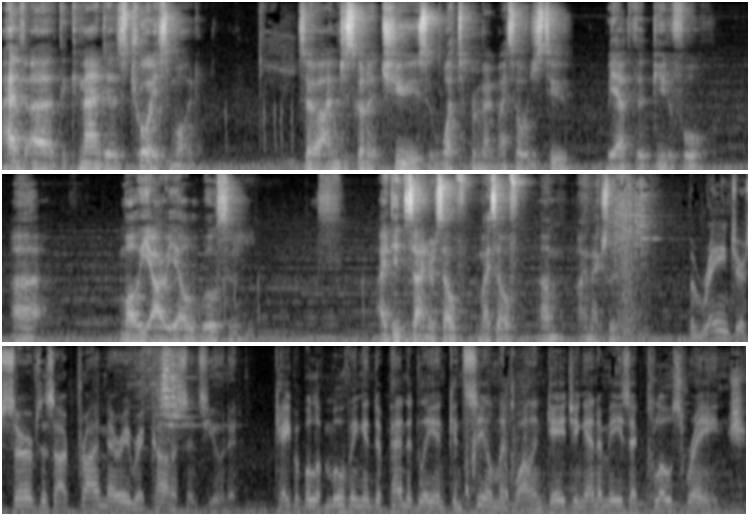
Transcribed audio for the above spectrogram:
I have uh, the Commander's Choice mod, so I'm just gonna choose what to promote my soldiers to. We have the beautiful uh, Molly Ariel Wilson. I did design herself myself. Um, I'm actually The Ranger serves as our primary reconnaissance unit, capable of moving independently in concealment while engaging enemies at close range.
